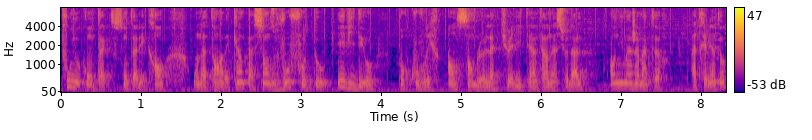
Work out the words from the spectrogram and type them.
tous nos contacts sont à l'écran. On attend avec impatience vos photos et vidéos pour couvrir ensemble l'actualité internationale en images amateurs. À très bientôt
